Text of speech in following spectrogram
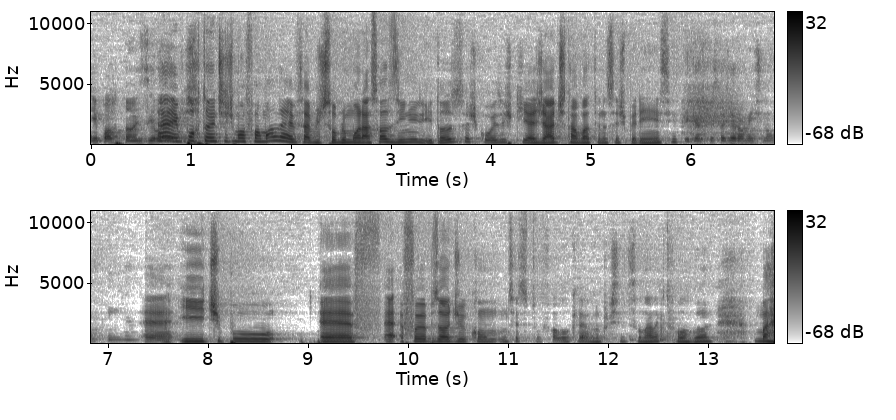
Importantes e É, leves. importantes de uma forma leve, sabe? Sobre morar sozinho e todas essas coisas que a Jade estava tendo essa experiência. E que as pessoas geralmente não têm, né? É, e tipo. é, é, foi um episódio com. Não sei se tu falou, que não prestei atenção nada que tu falou agora. Mas.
